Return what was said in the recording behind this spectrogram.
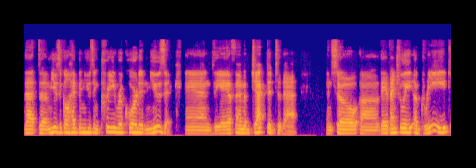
That uh, musical had been using pre recorded music, and the AFM objected to that. And so uh, they eventually agreed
